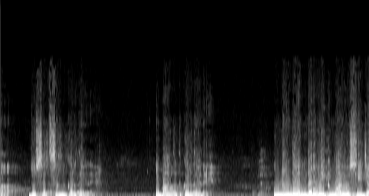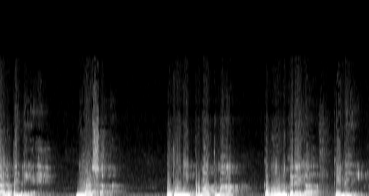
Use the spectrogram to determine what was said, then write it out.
ਜੋ ਸਤਸੰਗ ਕਰਦੇ ਨੇ, ਇਬਾਦਤ ਕਰਦੇ ਨੇ, ਉਹਨਾਂ ਦੇ ਅੰਦਰ ਵੀ ਇੱਕ ਮਾਇੂਸੀ ਜਾਗ ਪੈਂਦੀ ਹੈ। ਨਿਰਾਸ਼ਾ। ਪਤਾ ਨਹੀਂ ਪ੍ਰਮਾਤਮਾ ਕਬੂਲ ਕਰੇਗਾ ਕਿ ਨਹੀਂ।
